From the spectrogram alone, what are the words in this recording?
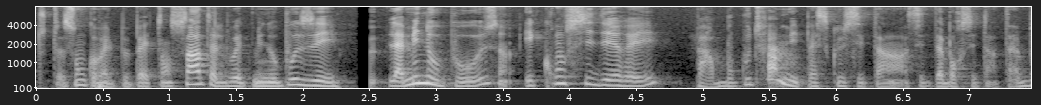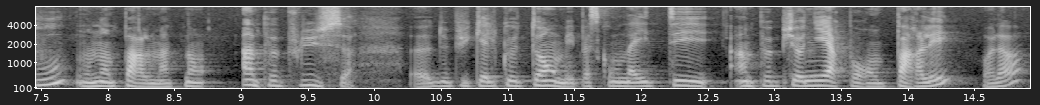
toute façon, comme elle peut pas être enceinte, elle doit être ménopausée. La ménopause est considérée par beaucoup de femmes, mais parce que c'est d'abord c'est un tabou. On en parle maintenant un peu plus euh, depuis quelque temps, mais parce qu'on a été un peu pionnière pour en parler, voilà,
